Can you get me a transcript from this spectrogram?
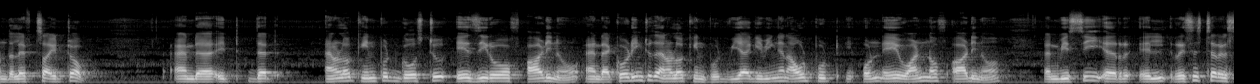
on the left side top. And uh, it that analog input goes to a0 of arduino. And according to the analog input we are giving an output on a1 of arduino and we see a, resistor is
